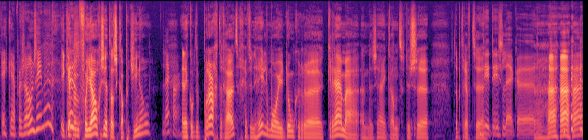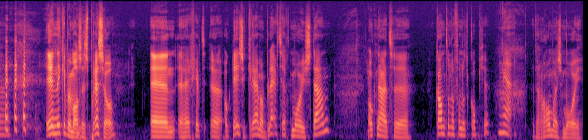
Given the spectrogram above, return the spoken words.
ik heb er zo'n zin in. Ik heb hem voor jou gezet als cappuccino. Lekker. En hij komt er prachtig uit. Geeft een hele mooie donkere crema aan de zijkant. Dus eh, wat dat betreft... Dit is lekker. en ik heb hem als espresso. En hij geeft... ook deze crema blijft echt mooi staan. Ook na het kantelen van het kopje. Ja. Het aroma is mooi.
